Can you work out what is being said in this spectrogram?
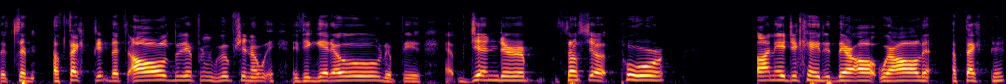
that's affected. That's all the different groups. You know, if you get old, if you have gender, social poor, uneducated, they're all we're all affected.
